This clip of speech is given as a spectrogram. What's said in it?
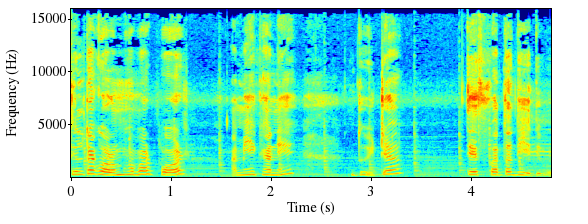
তেলটা গরম হবার পর আমি এখানে দুইটা তেজপাতা দিয়ে দিব।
